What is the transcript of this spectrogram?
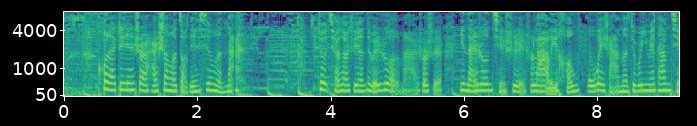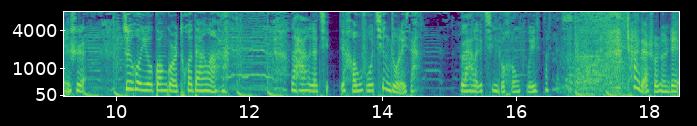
后来这件事儿还上了早间新闻呢，就前段时间特别热的嘛，说是一男生寝室也是拉了一横幅，为啥呢？就不是因为他们寝室最后一个光棍脱单了哈，拉了个庆横幅庆祝了一下。拉了个庆祝横幅一下，差点说成这。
